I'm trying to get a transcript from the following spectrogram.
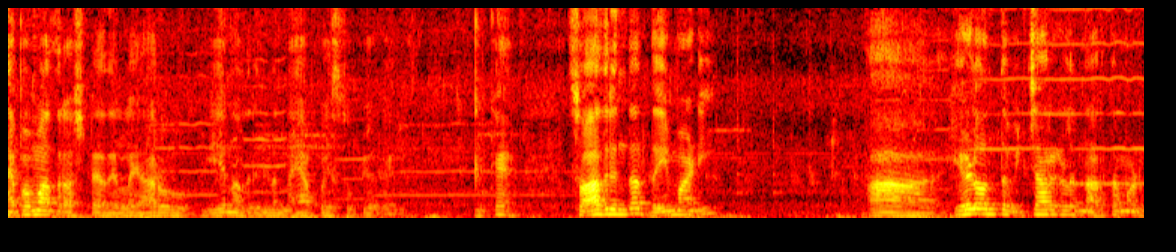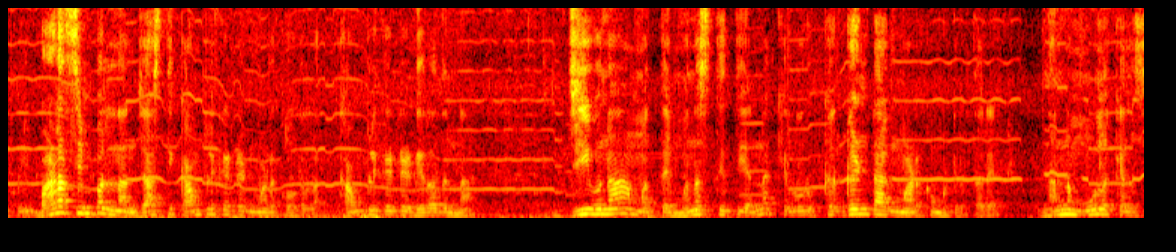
ನೆಪ ಮಾತ್ರ ಅಷ್ಟೇ. ಅದೆಲ್ಲ ಯಾರು ಏನು ಅದರಿಂದ ನಯಾ ಉಪಯೋಗ ಇಲ್ಲ. ಓಕೆ ಸೊ ಆದ್ದರಿಂದ ದಯಮಾಡಿ ಹೇಳೋವಂಥ ವಿಚಾರಗಳನ್ನು ಅರ್ಥ ಮಾಡ್ಕೊಳ್ಳಿ. ಭಾಳ ಸಿಂಪಲ್, ನಾನು ಜಾಸ್ತಿ ಕಾಂಪ್ಲಿಕೇಟೆಡ್ ಮಾಡೋಕ್ಕೆ ಹೋಗಲ್ಲ. ಕಾಂಪ್ಲಿಕೇಟೆಡ್ ಇರೋದನ್ನು ಜೀವನ ಮತ್ತು ಮನಸ್ಥಿತಿಯನ್ನು ಕೆಲವರು ಕಗ್ಗಂಟಾಗಿ ಮಾಡ್ಕೊಂಬಿಟ್ಟಿರ್ತಾರೆ. ನನ್ನ ಮೂಲ ಕೆಲಸ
